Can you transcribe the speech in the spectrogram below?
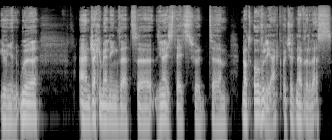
Union were, and recommending that uh, the United States should um, not overreact, but should nevertheless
